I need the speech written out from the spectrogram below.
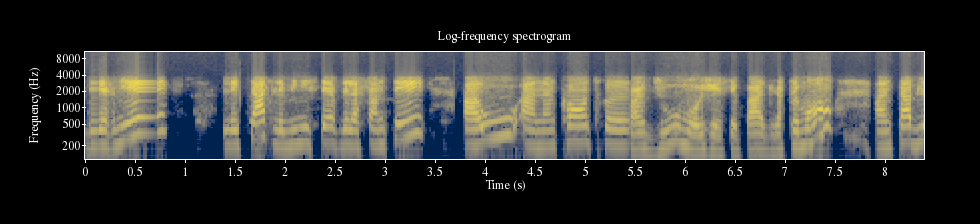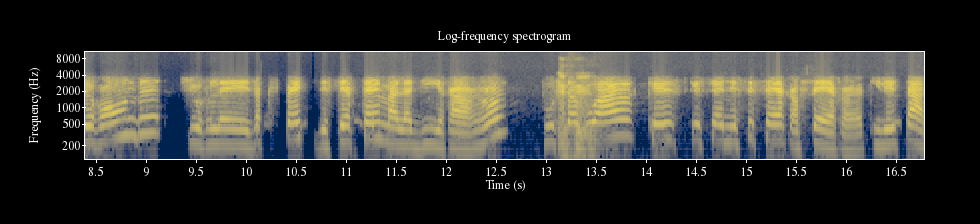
dernière, l'État, le ministère de la Santé, a eu un rencontre par Zoom, ou je ne sais pas exactement, une table ronde sur les aspects de certaines maladies rares pour mhm. savoir qu'est-ce que c'est nécessaire à faire, qu'il l'État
